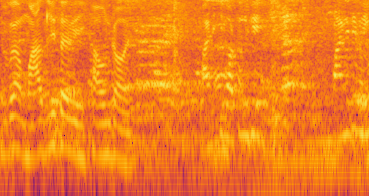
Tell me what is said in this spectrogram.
तो बघा माजली सरी खाऊन खाऊन. पाण्याची बॉटल घे. पाणी दे भाई.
